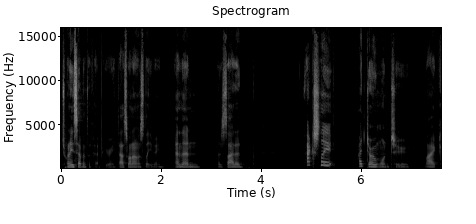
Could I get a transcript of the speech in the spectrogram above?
Twenty seventh of February. That's when I was leaving. And then I decided actually I don't want to. Like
